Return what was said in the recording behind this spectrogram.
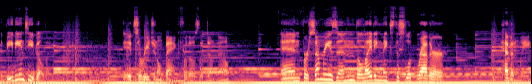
the BB&T building. It's a regional bank for those that don't know. And for some reason, the lighting makes this look rather heavenly.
